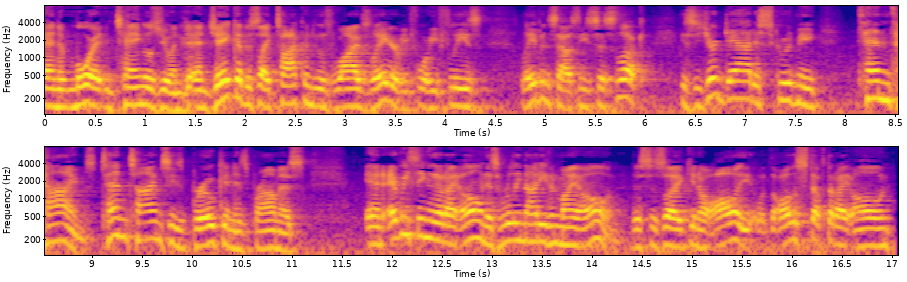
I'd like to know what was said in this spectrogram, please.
and the more it entangles you. And, and Jacob is like talking to his wives later before he flees Laban's house, and he says, "Look." He says, Your dad has screwed me 10 times. 10 times he's broken his promise. And everything that I own is really not even my own. This is like, you know, all, all the stuff that I own,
